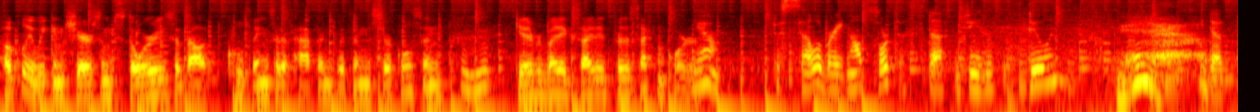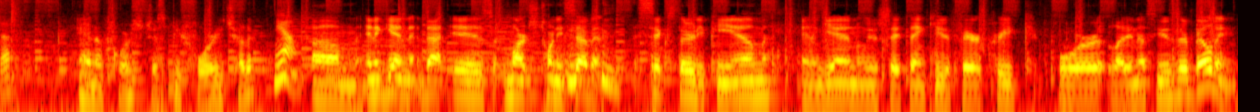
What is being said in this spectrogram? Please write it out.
hopefully we can share some stories about cool things that have happened within the circles, and get everybody excited for the second quarter. Yeah. Just celebrating all sorts of stuff Jesus is doing. Yeah. He does stuff. And of course just before each other. Yeah. Um, and again, that is March 27th, 6:30 p.m. And again, we say thank you to Fair Creek for letting us use their building.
